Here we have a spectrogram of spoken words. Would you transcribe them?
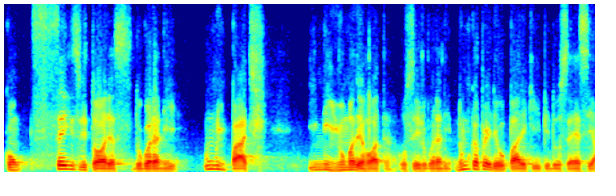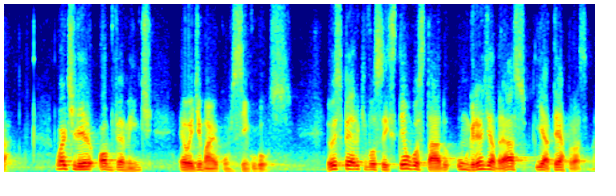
com seis vitórias do Guarani, um empate e nenhuma derrota. Ou seja, o Guarani nunca perdeu para a equipe do CSA. O artilheiro, obviamente, é o Edmar, com cinco gols. Eu espero que vocês tenham gostado. Um grande abraço e até a próxima.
